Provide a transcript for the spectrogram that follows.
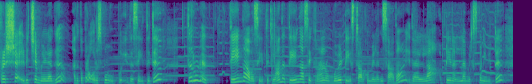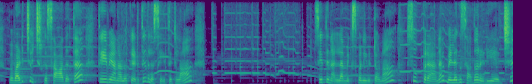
ஃப்ரெஷ்ஷாக இடித்த மிளகு அதுக்கப்புறம் ஒரு ஸ்பூன் உப்பு இதை சேர்த்துட்டு திருண தேங்காவை சேர்த்துக்கலாம். அந்த தேங்காய் சேர்க்குறனால ரொம்பவே டேஸ்ட்டாக இருக்கும். மிளகு சாதம். இதெல்லாம் அப்படியே நல்லா மிக்ஸ் பண்ணிவிட்டு இப்போ வடித்து வச்சுருக்க சாதத்தை தேவையான அளவுக்கு எடுத்து இதில் சேர்த்துக்கலாம். சேர்த்து நல்லா மிக்ஸ் பண்ணி விட்டோன்னா சூப்பரான மிளகு சாதம் ரெடி ஆயிடுச்சு.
